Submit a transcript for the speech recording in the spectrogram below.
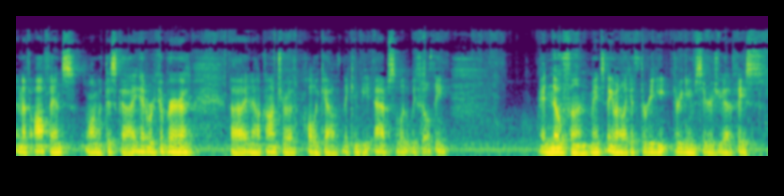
enough offense, along with this guy, Edward Cabrera, uh, in Alcantara, holy cow, they can be absolutely filthy and no fun. I mean, to think about like a three three game series, you got to face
